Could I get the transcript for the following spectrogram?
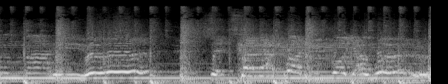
Mario, said stand up, buddy, for your word.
